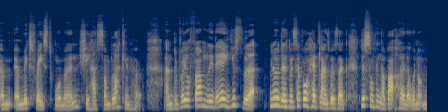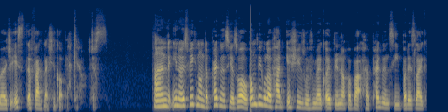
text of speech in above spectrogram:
a, a mixed race woman she has some black in her and the royal family they're used to that you know, there's been several headlines where it's like, there's something about her that we're not merging. It's the fact that she's got black in her. Just and you know, speaking on the pregnancy as well, some people have had issues with Meg opening up about her pregnancy, but it's like,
